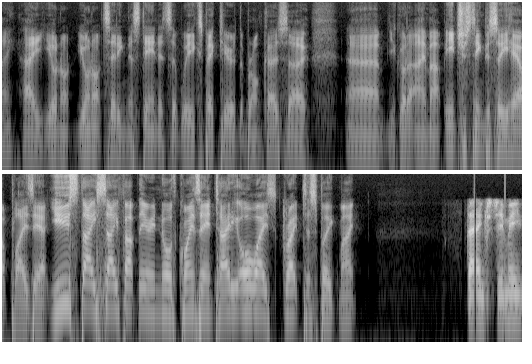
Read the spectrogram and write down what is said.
Hey, hey, you're not you're not setting the standards that we expect here at the Broncos, so um, you've got to aim up. Interesting to see how it plays out. You stay safe up there in North Queensland, Tatey. Always great to speak, mate. Thanks, Jimmy.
